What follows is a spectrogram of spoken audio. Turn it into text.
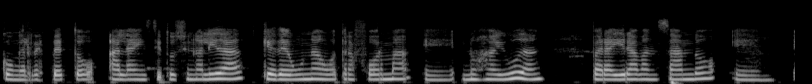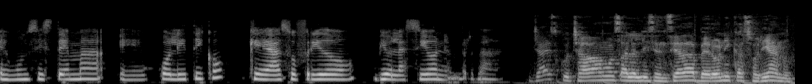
con el respeto a la institucionalidad que de una u otra forma eh, nos ayudan para ir avanzando en un sistema eh, político que ha sufrido violaciones, ¿verdad? Ya escuchábamos a la licenciada Verónica Soriano,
